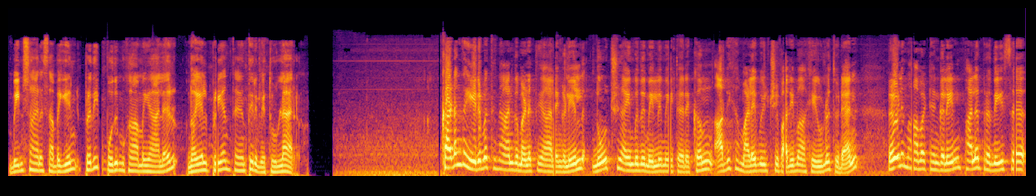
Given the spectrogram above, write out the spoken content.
மின்சார சபையின் பிரதி பொது முகாமையாளர் நொயல் பிரியந்தன் தெரிவித்துள்ளார். கடந்த இருபத்தி நான்கு மணித்தியாலங்களில் நூற்றி ஐம்பது மில்லிமீட்டருக்கும் அதிக மழைவீழ்ச்சி பதிவாகியுள்ளதுடன் ஏழு மாவட்டங்களின் பல பிரதேச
